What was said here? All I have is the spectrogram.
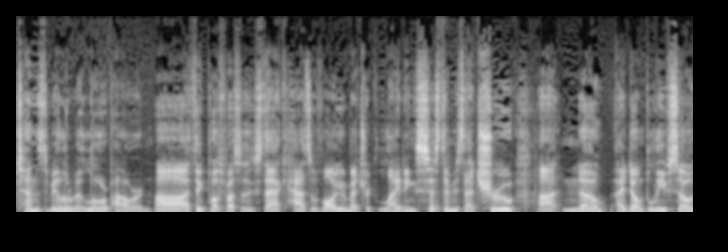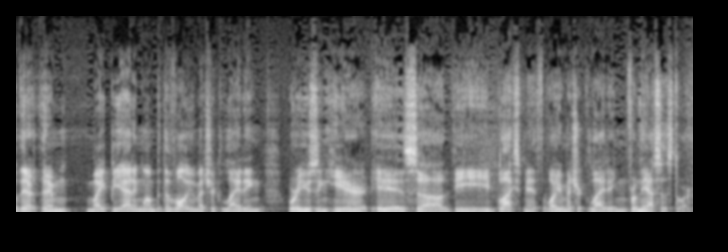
tends to be a little bit lower powered. Uh, I think post processing stack has a volumetric lighting system. Is that true? Uh, no, I don't believe so. There, they might be adding one, but the volumetric lighting we're using here is uh, the Blacksmith volumetric lighting from the asset store.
